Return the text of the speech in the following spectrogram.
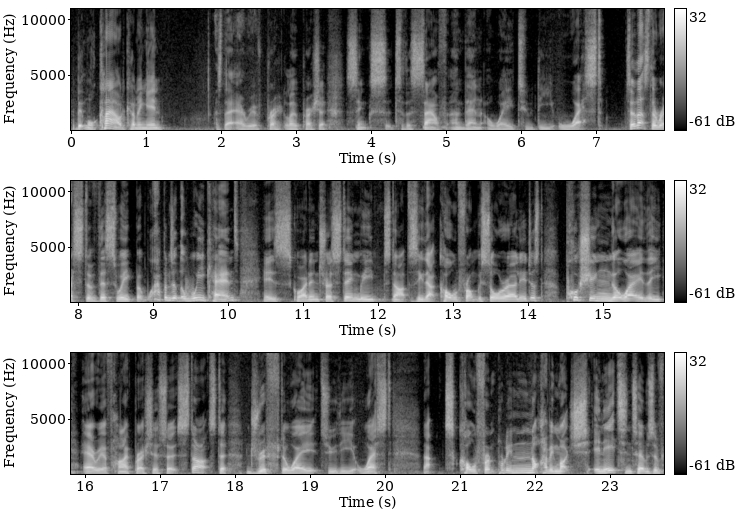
a bit more cloud coming in as that area of pre low pressure sinks to the south and then away to the west. So that's the rest of this week. But what happens at the weekend is quite interesting. We start to see that cold front we saw earlier just pushing away the area of high pressure. So it starts to drift away to the west. That cold front probably not having much in it in terms of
